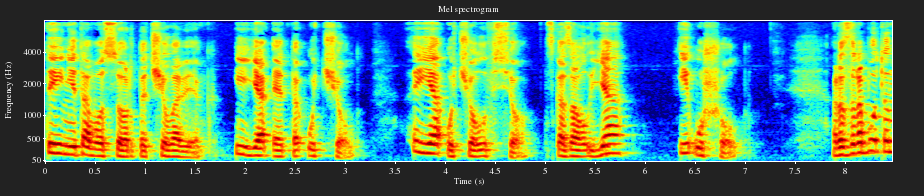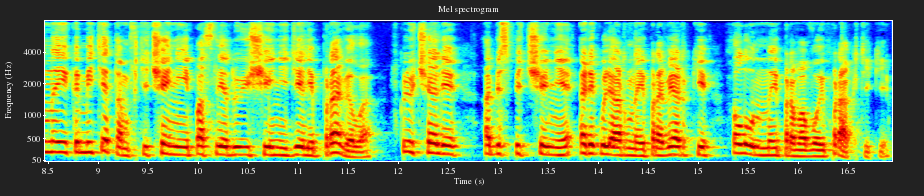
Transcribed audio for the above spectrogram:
Ты не того сорта человек, и я это учел. «Я учел все», – сказал я и ушел. Разработанные комитетом в течение последующей недели правила включали обеспечение регулярной проверки лунной правовой практики.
